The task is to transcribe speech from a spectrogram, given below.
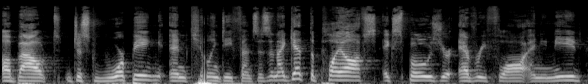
about just warping and killing defenses. And I get the playoffs expose your every flaw, and you need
